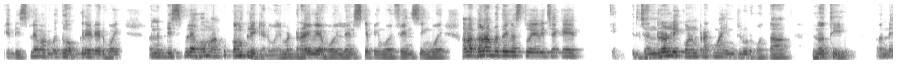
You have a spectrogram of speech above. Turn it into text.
કે ડિસ્પ્લેમાં બધું અપગ્રેડેડ હોય અને ડિસ્પ્લે હોમ આખું કમ્પ્લીટેડ હોય. એમાં ડ્રાઈવે હોય લેન્ડસ્કેપિંગ હોય ફેન્સિંગ હોય, આવા ઘણા બધી વસ્તુ એવી છે કે જનરલી કોન્ટ્રાક્ટમાં ઇન્ક્લુડ હોતા નથી અને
